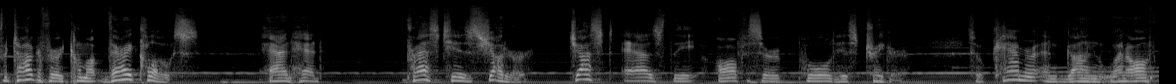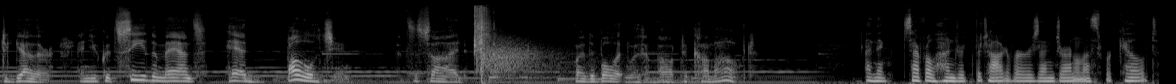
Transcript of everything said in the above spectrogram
photographer had come up very close and had pressed his shutter just as the officer pulled his trigger. So camera and gun went off together, and you could see the man's head bulging at the side where the bullet was about to come out. I think several hundred photographers and journalists were killed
